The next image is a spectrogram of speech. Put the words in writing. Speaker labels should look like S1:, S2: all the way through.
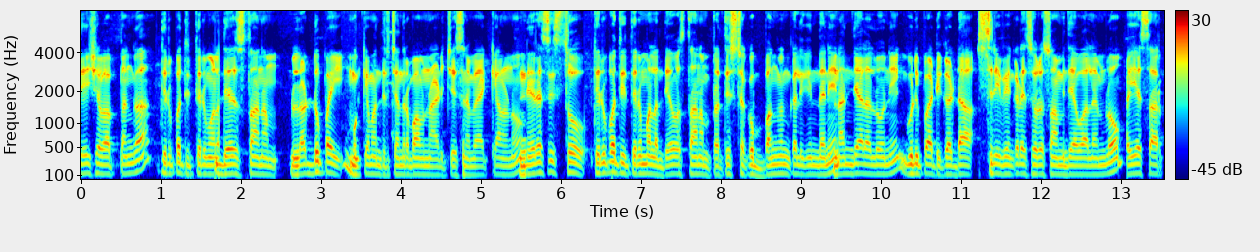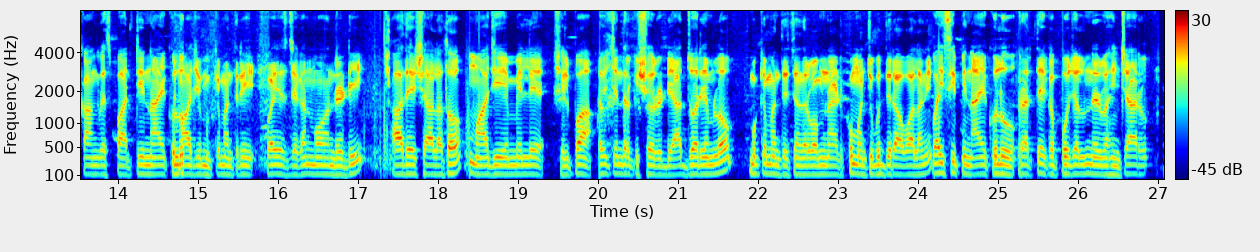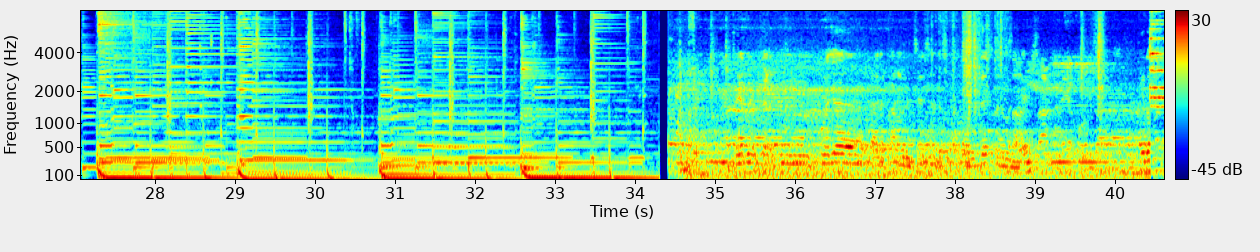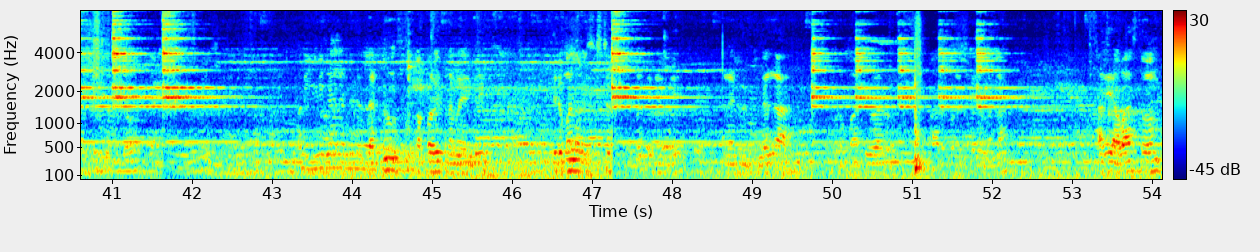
S1: దేశవ్యాప్తంగా తిరుపతి తిరుమల దేవస్థానం లడ్డుపై ముఖ్యమంత్రి చంద్రబాబు నాయుడు చేసిన వ్యాఖ్యలను నిరసిస్తూ తిరుపతి తిరుమల దేవస్థానం ప్రతిష్టకు భంగం కలిగిందని నంద్యాలలోని గుడిపాటిగడ్డ శ్రీ వెంకటేశ్వర స్వామి దేవాలయంలో వైఎస్ఆర్ కాంగ్రెస్ పార్టీ నాయకులు మాజీ ముఖ్యమంత్రి వైఎస్ జగన్మోహన్ రెడ్డి ఆదేశాలతో మాజీ ఎమ్మెల్యే శిల్ప రవిచంద్ర కిషోర్ రెడ్డి ఆధ్వర్యంలో ముఖ్యమంత్రి చంద్రబాబు నాయుడుకు మంచి బుద్ధి రావాలని వైసీపీ నాయకులు ప్రత్యేక పూజలు నిర్వహించారు.
S2: చేసేందుకు ఉద్దేశం లడ్డు అపవిత్రమైంది తిరుమల విశిష్టత అనేటువంటి విధంగా పార్టీ వారు ఆరోపణ చేయడం వల్ల అది అవాస్తవం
